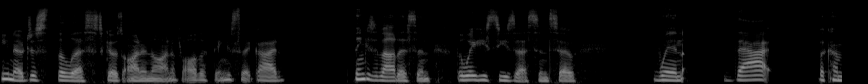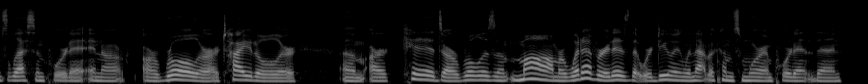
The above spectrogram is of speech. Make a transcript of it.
you know, just the list goes on and on of all the things that God thinks about us and the way He sees us. And so when that becomes less important in our, our role or our title or um, our kids, our role as a mom or whatever it is that we're doing, when that becomes more important than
